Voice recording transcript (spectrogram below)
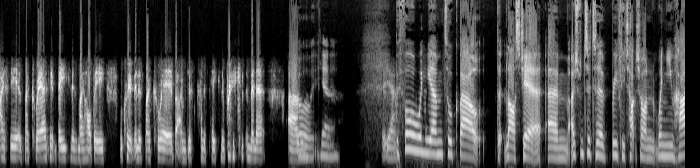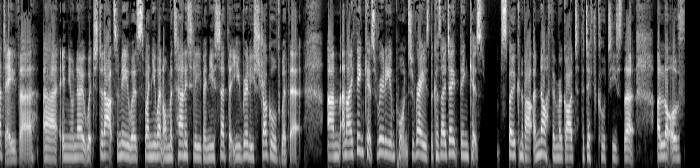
I see it as my career. I think baking is my hobby, recruitment is my career, but I'm just kind of taking a break at the minute. Um, oh, yeah. yeah. Before we um, talk about last year, um, I just wanted to briefly touch on when you had Ava uh, in your note, which stood out to me was when you went on maternity leave and you said that you really struggled with it. Um, and I think it's really important to raise because I don't think it's spoken about enough in regard to the difficulties that a lot of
